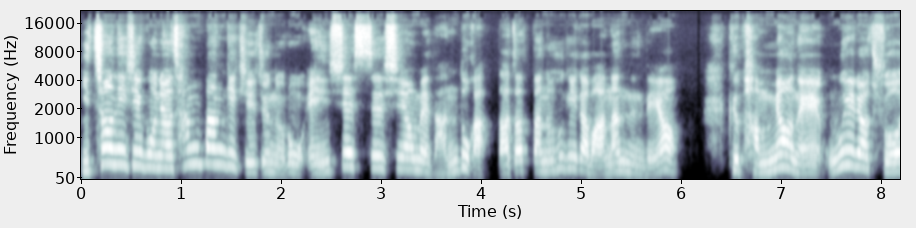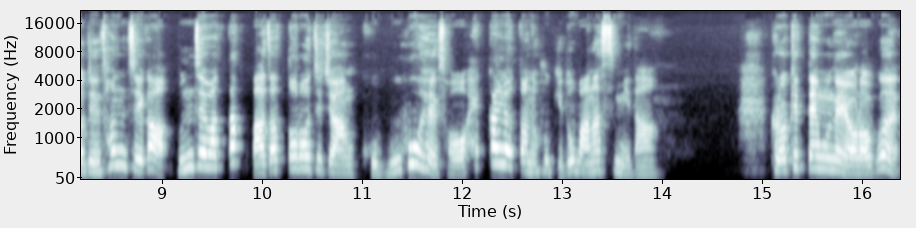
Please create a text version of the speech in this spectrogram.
2025년 상반기 기준으로 NCS 시험의 난도가 낮았다는 후기가 많았는데요. 그 반면에 오히려 주어진 선지가 문제와 딱 맞아떨어지지 않고 모호해서 헷갈렸다는 후기도 많았습니다. 그렇기 때문에 여러분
